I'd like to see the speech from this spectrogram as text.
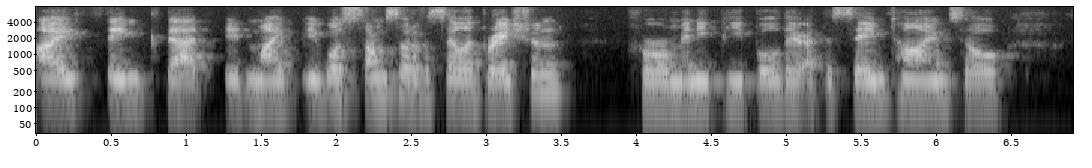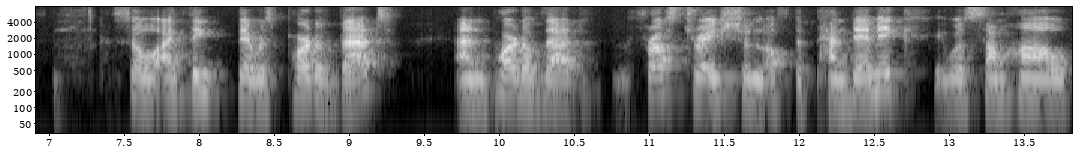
I think that it might, it was some sort of a celebration for many people there at the same time. So, so I think there was part of that and part of that frustration of the pandemic it was somehow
